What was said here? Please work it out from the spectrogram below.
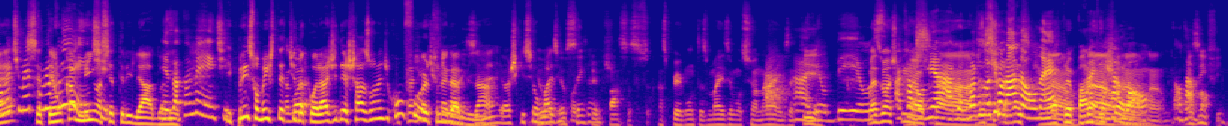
comprometimento Você com o tem um caminho a cliente. ser trilhado ali. Exatamente. E principalmente ter tido Agora- a coragem de deixar a zona de Pra conforto, né, Gabi? finalizar, né? Eu acho que isso é o eu, mais eu importante. sempre faço as, as perguntas mais emocionais aqui. Ai, meu Deus. Mas eu acho que não Acabou é o minha água. Não vai fazer eu Você- chorar, não, né? Não, prepara pra não, chorar. não, não, não. Então tá Mas bom. enfim.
